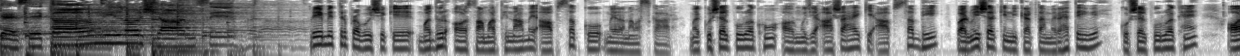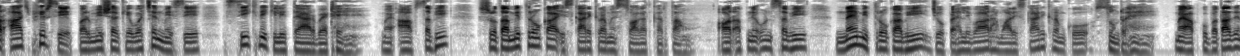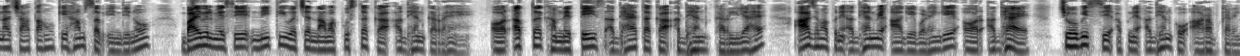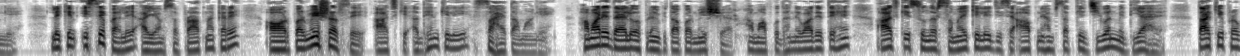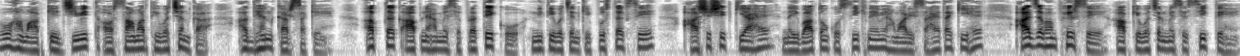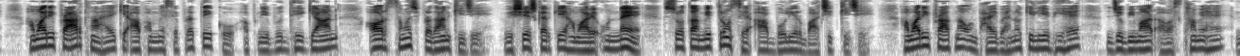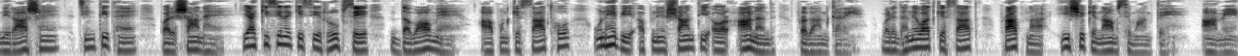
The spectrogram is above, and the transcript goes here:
कैसे कामिल और शान से भरा। प्रिय मित्र, प्रभु यीशु के मधुर और सामर्थ्य नाम में आप सबको मेरा नमस्कार। मैं कुशल पूर्वक हूँ और मुझे आशा है कि आप सब भी परमेश्वर की निकटता में रहते हुए कुशल पूर्वक हैं और आज फिर से परमेश्वर के वचन में से सीखने के लिए तैयार बैठे हैं। मैं आप सभी श्रोता मित्रों का इस कार्यक्रम में स्वागत करता हूँ। और अपने उन सभी नए मित्रों का भी जो पहली बार हमारे इस कार्यक्रम को सुन रहे हैं। मैं आपको बता देना चाहता हूँ कि हम सब इन दिनों बाइबल में से नीति वचन नामक पुस्तक का अध्ययन कर रहे हैं और अब तक हमने तेईस अध्याय तक का अध्ययन कर लिया है। आज हम अपने अध्ययन में आगे बढ़ेंगे और अध्याय चौबीस से अपने अध्ययन को आरंभ करेंगे। लेकिन इससे पहले आइए हम सब प्रार्थना करें और परमेश्वर से आज के अध्ययन के लिए सहायता मांगे। हमारे दयालु और प्रेम पिता परमेश्वर, हम आपको धन्यवाद देते हैं आज के सुंदर समय के लिए जिसे आपने हम सबके जीवन में दिया है, ताकि प्रभु हम आपके जीवित और सामर्थ्य वचन का अध्ययन कर सकें। अब तक आपने हमें से प्रत्येक को नीति वचन की पुस्तक से आशीषित किया है, नई बातों को सीखने में हमारी सहायता की है। आज जब हम फिर से आपके वचन में से सीखते हैं, हमारी प्रार्थना है कि आप हमें से प्रत्येक को अपनी बुद्धि, ज्ञान और समझ प्रदान कीजिए। विशेष करके हमारे उन नए श्रोता मित्रों से आप बोलिए और बातचीत कीजिए। हमारी प्रार्थना उन भाई बहनों के लिए भी है जो बीमार अवस्था में हैं, निराश हैं, चिंतित हैं, परेशान हैं या किसी न किसी रूप से दबाव में हैं। आप उनके साथ हो उन्हें भी अपने शांति और आनंद प्रदान करें। बड़े धन्यवाद के साथ प्रार्थना यीशु के नाम से मांगते हैं। आमीन।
